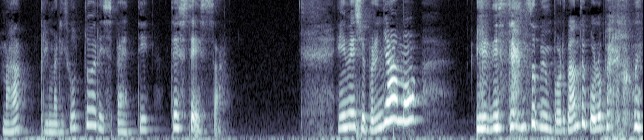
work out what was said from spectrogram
ma prima di tutto rispetti te stessa. E invece prendiamo il dissenso più importante, quello per cui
